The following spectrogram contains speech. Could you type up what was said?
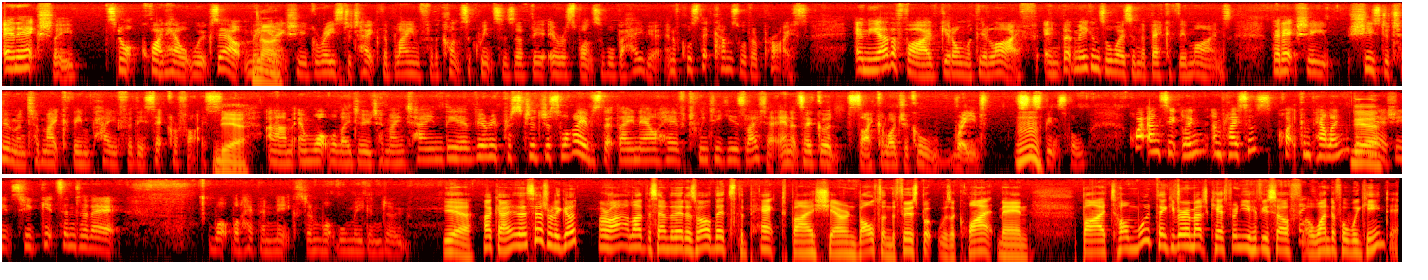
And actually, it's not quite how it works out. Megan no. actually agrees to take the blame for the consequences of their irresponsible behaviour, and of course that comes with a price. And the other five get on with their life, and but Megan's always in the back of their minds. But actually, she's determined to make them pay for their sacrifice. Yeah. Um, and what will they do to maintain their very prestigious lives that they now have 20 years later? And it's a good psychological read, mm. suspenseful, quite unsettling in places, quite compelling. But yeah, yeah she she gets into that what will happen next and what will Megan do. Yeah, okay, that sounds really good. All right, I like the sound of that as well. That's The Pact by Sharon Bolton. The first book was A Quiet Man by Tom Wood. Thank you very much, Catherine. You have yourself Thank a wonderful weekend.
